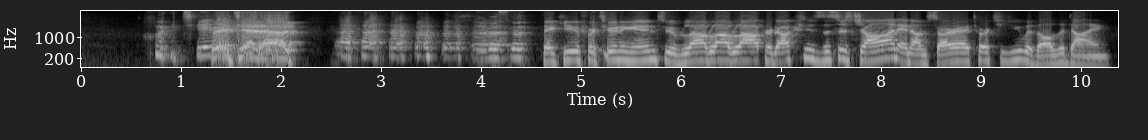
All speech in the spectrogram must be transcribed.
We did We it. did it. Thank you for tuning in to Blah Blah Blah Productions. This is John, and I'm sorry I tortured you with all the dying.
